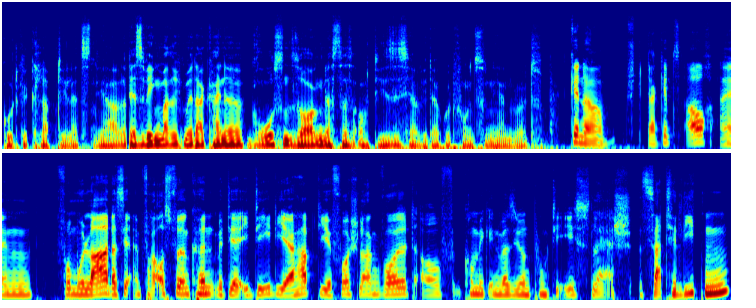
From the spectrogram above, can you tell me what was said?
gut geklappt die letzten Jahre. Deswegen mache ich mir da keine großen Sorgen, dass das auch dieses Jahr wieder gut funktionieren wird. Genau, da gibt es auch ein Formular, das ihr einfach ausfüllen könnt mit der Idee, die ihr habt, die ihr vorschlagen wollt, auf comicinvasion.de slash Satelliten.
